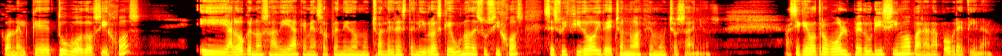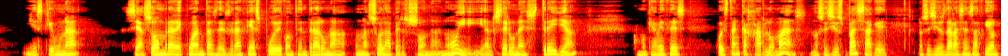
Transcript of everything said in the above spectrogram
con el que tuvo dos hijos. Y algo que no sabía, que me ha sorprendido mucho al leer este libro, es que uno de sus hijos se suicidó y de hecho no hace muchos años. Así que otro golpe durísimo para la pobre Tina. Y es que una se asombra de cuántas desgracias puede concentrar una, una sola persona, ¿no? Y, al ser una estrella, como que a veces cuesta encajarlo más. No sé si os pasa, que no sé si os da la sensación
